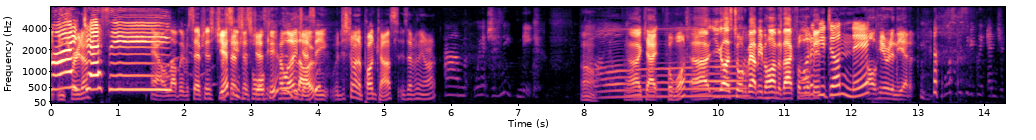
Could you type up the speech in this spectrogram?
Hi. Jesse. Our lovely receptionist. Jesse's just Jesse. walked in. Hello, Hello. Jesse. We're just doing a podcast. Is everything all right? Um, we actually need Nick. Oh. Okay. For what? Uh, you guys talk about me behind my back for a What little have bit. you done, Nick? I'll hear it in the edit. More specifically, engine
